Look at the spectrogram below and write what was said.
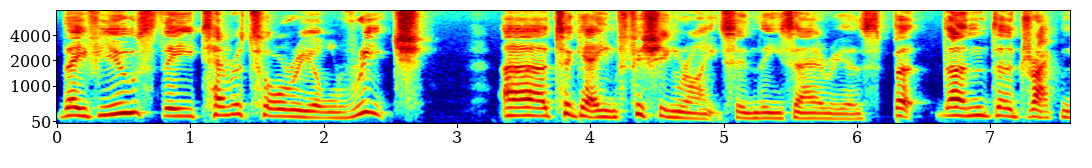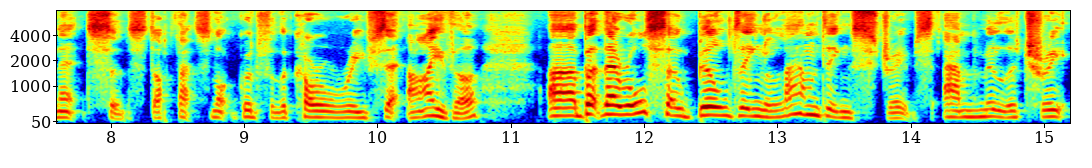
they've used the territorial reach uh, to gain fishing rights in these areas. But then the drag nets and stuff, that's not good for the coral reefs either. Uh, but they're also building landing strips and military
